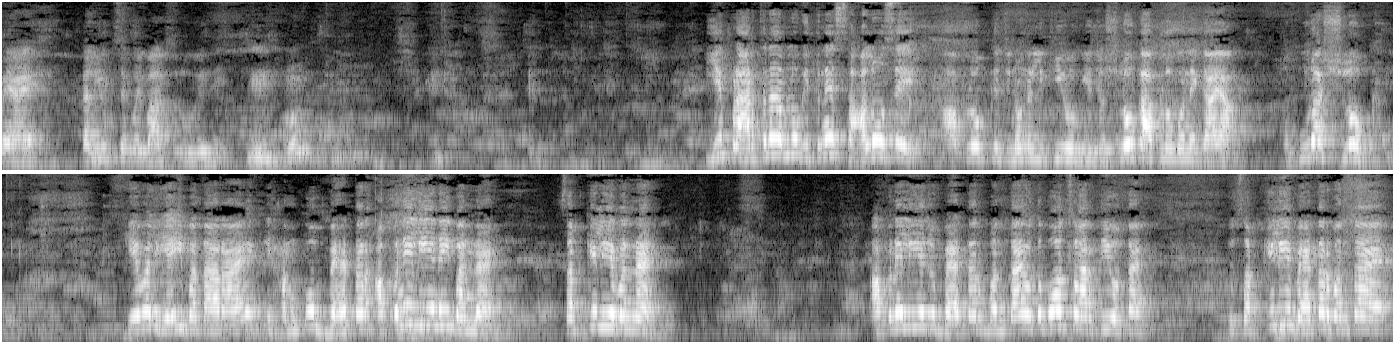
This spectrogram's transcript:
में आए। कलयुग से कोई बात शुरू हुई थी। हुँ? ये प्रार्थना हम लोग इतने सालों से आप लोग के जिन्होंने लिखी होगी जो श्लोक आप लोगों ने गाया वो पूरा श्लोक केवल यही बता रहा है कि हमको बेहतर अपने लिए नहीं बनना है, सबके लिए बनना है। अपने लिए जो बेहतर बनता है, वो तो बहुत स्वार्थी होता है। जो सबके लिए बेहतर बनता है,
